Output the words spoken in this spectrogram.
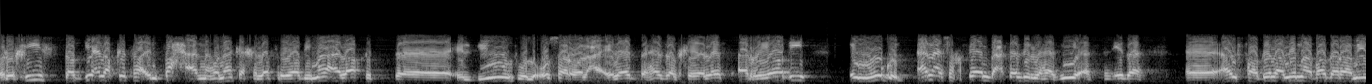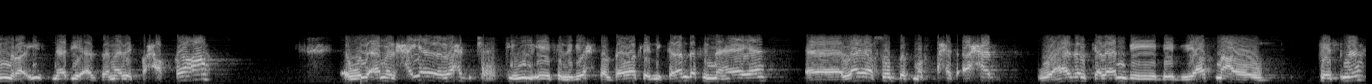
رخيص دي علاقتها إن صح أن هناك خلاف رياضي ما علاقة آه، البيوت والأسر والعائلات بهذا الخلاف الرياضي إن وجد. أنا شخصيا بعتذر لهذه السيدة الفاضلة لما بدر من رئيس نادي الزمالك في حقها. والأمل الحقيقة الواحد مش عارف يقول إيه في اللي بيحصل دوت لأن الكلام ده في النهاية آه، لا يصب في مصلحة أحد وهذا الكلام بي بي بيصنع فتنة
